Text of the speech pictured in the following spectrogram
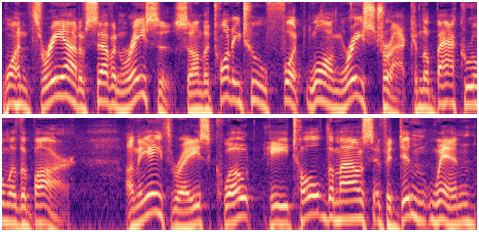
won three out of seven races on the 22 foot long racetrack in the back room of the bar. On the eighth race, quote, he told the mouse if it didn't win,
